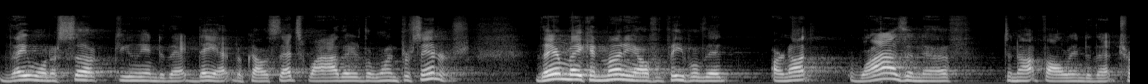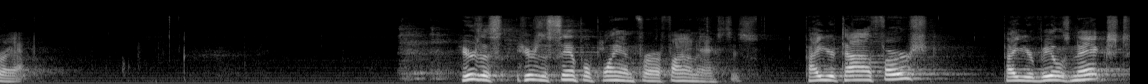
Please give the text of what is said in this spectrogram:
they want to suck you into that debt because that's why they're the one percenters. They're making money off of people that are not wise enough to not fall into that trap. Here's a, here's a simple plan for our finances pay your tithe first, pay your bills next,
